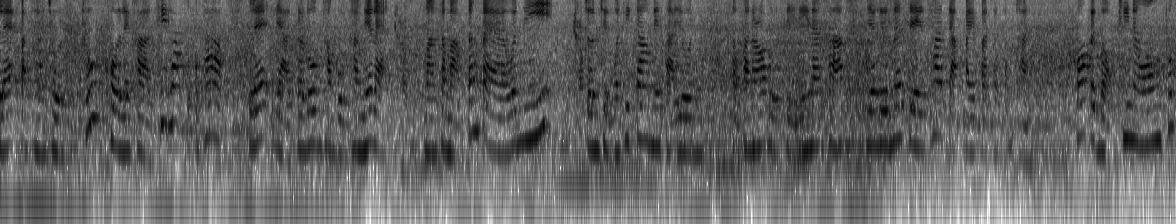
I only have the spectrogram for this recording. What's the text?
และประชาชนทุกคนเลยค่ะ ที่รักสุขภาพ และอยากจะร่วมทำบุญครั้งนี้แหละ มาสมัครตั้งแต่วันนี้ จนถึงวันที่ 9 เมษายน 2564 นี้นะคะ อย่าลืมนะเจถ้าจะไปประชาสัมพันธ์ ก็ไปบอกพี่น้องทุก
